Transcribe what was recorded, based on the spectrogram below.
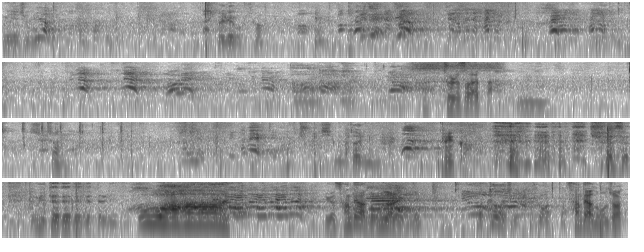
민이 주고. 어. 걸리고 좋아. 아, 둘러싸였다. 음. 쉽지 않네. 지금 못 떨리네. 그러니까. 추워서 몸이 데데데데 떨리네. 우와. 이거 상대가 너무 잘했는데? 포터가 좋- 좋았다. 상대가 너무 좋았다.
